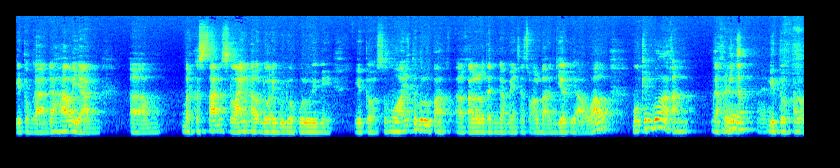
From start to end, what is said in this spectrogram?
gitu nggak ada hal yang em, berkesan selain tahun 2020 ini. Gitu semuanya tuh gue lupa. Eh, kalau lo tadi nggak mention soal banjir di awal mungkin gue akan nggak akan Iya, inget gitu. Kalau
